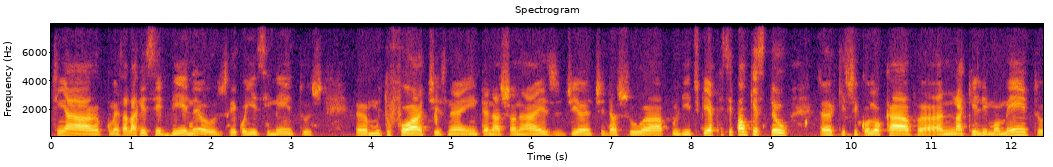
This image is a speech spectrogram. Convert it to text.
tinha começado a receber né, os reconhecimentos uh, muito fortes né, internacionais diante da sua política. E a principal questão eh, que se colocava naquele momento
